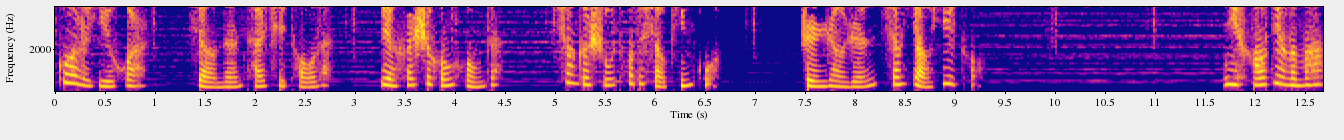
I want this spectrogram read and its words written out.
过了一会儿，小南抬起头来，脸还是红红的，像个熟透的小苹果，真让人想咬一口。你好点了吗？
